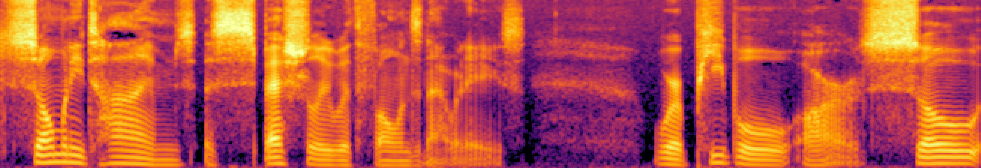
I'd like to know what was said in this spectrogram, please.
so many times, especially with phones nowadays, where people are so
